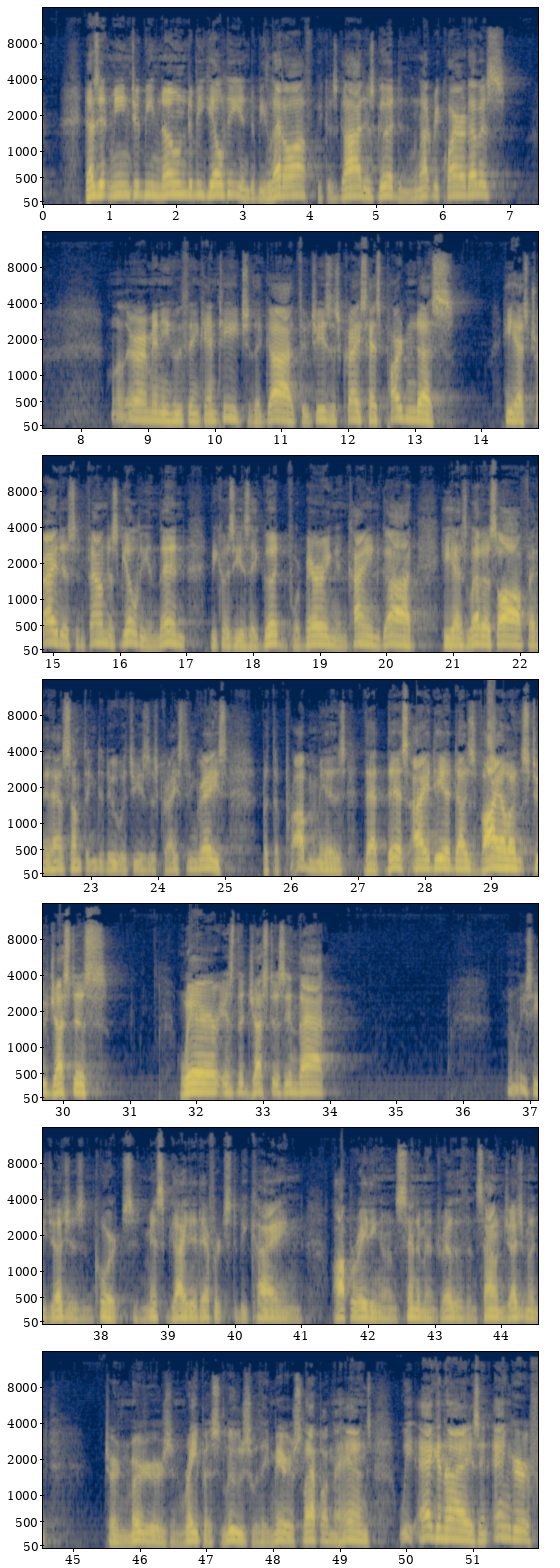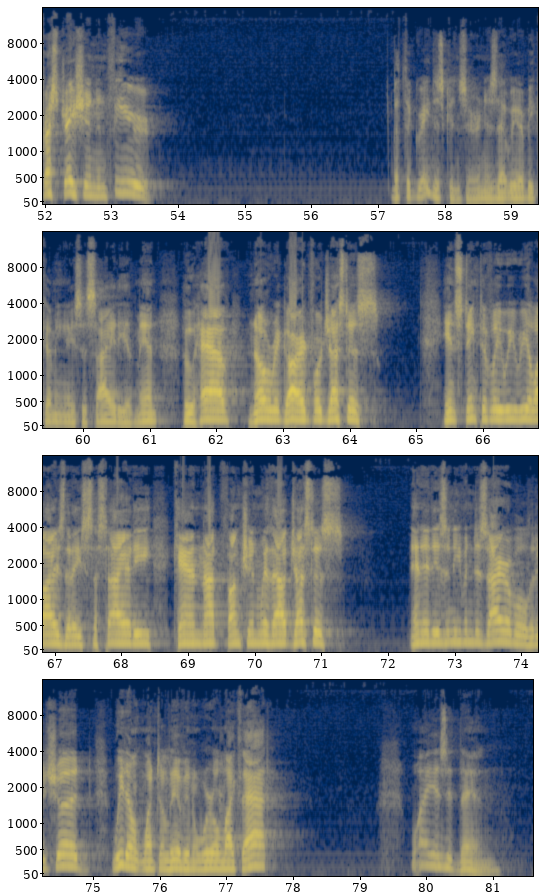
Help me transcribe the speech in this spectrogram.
Does it mean to be known to be guilty and to be let off because God is good and will not require it of us? Well, there are many who think and teach that God, through Jesus Christ, has pardoned us. He has tried us and found us guilty, and then because He is a good, forbearing, and kind God, He has let us off, and it has something to do with Jesus Christ and grace. But the problem is that this idea does violence to justice. Where is the justice in that? When we see judges and courts in misguided efforts to be kind, operating on sentiment rather than sound judgment, turn murderers and rapists loose with a mere slap on the hands, we agonize in anger, frustration, and fear. But the greatest concern is that we are becoming a society of men who have no regard for justice. Instinctively, we realize that a society cannot function without justice. And it isn't even desirable that it should. We don't want to live in a world like that. Why is it then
